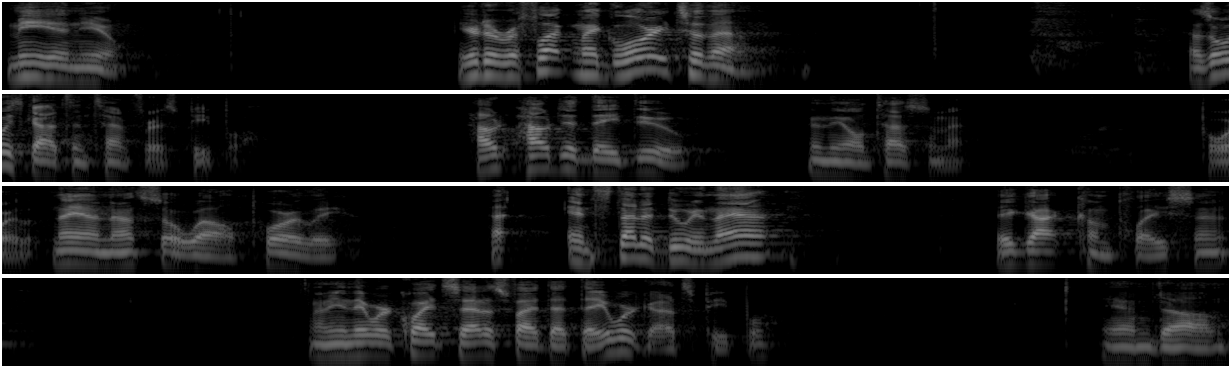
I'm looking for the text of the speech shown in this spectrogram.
me and you. You're to reflect my glory to them. That's always God's intent for his people. How, how did they do in the Old Testament? Poorly. Man, not so well. Poorly. Uh, instead of doing that, they got complacent. I mean, they were quite satisfied that they were God's people. And um,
